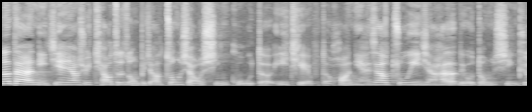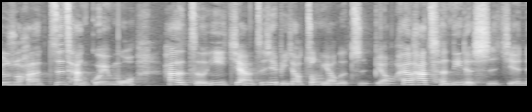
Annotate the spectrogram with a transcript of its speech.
那当然，你今天要去挑这种比较中小型股的 ETF 的话，你还是要注意一下它的流动性，譬如说它的资产规模、它的折溢价这些比较重要的指标，还有它成立的时间。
